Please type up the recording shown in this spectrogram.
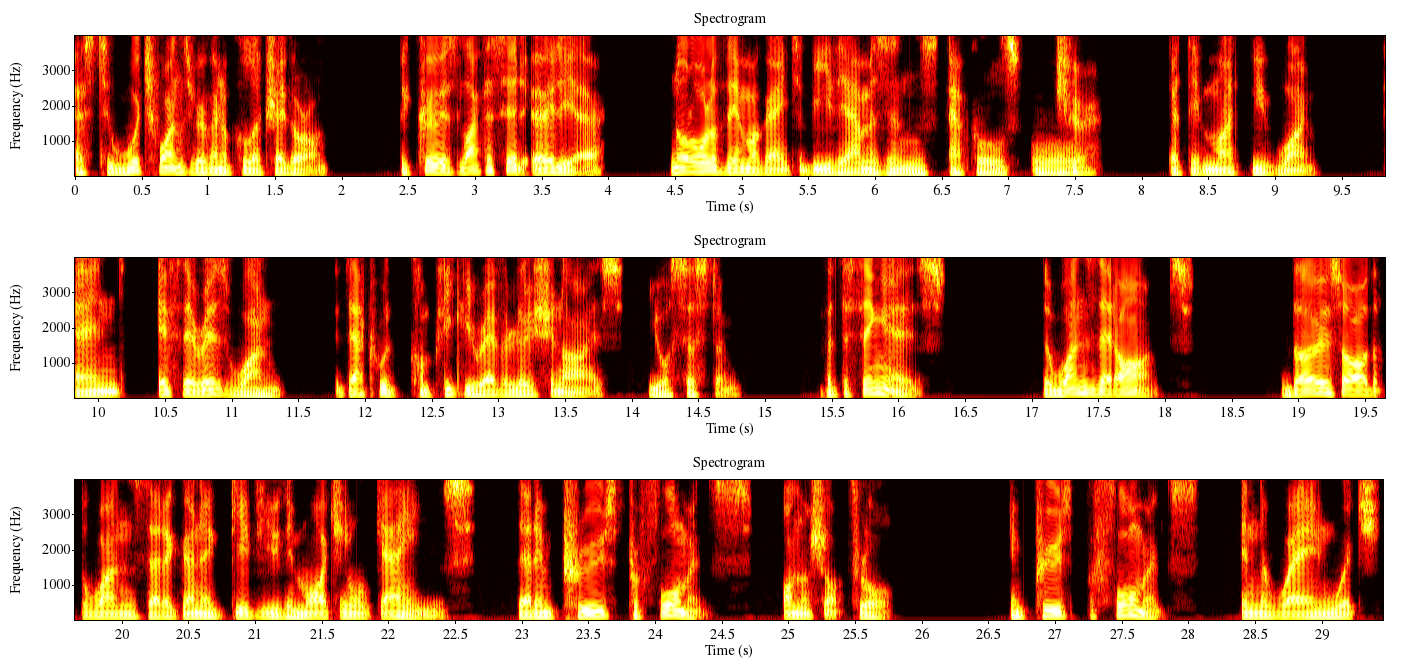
as to which ones we're going to pull a trigger on. Because like I said earlier, not all of them are going to be the Amazons, Apples, or, Sure. but there might be one. And if there is one, that would completely revolutionize your system. But the thing is, the ones that aren't, those are the ones that are going to give you the marginal gains that improves performance on the shop floor, improves performance in the way in which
